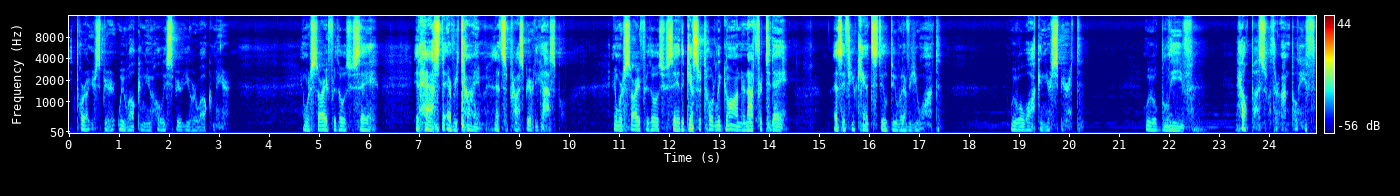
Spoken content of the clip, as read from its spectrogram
You'd pour out your spirit. We welcome you. Holy Spirit, you are welcome here. And we're sorry for those who say it has to every time. That's the prosperity gospel. And we're sorry for those who say the gifts are totally gone, they're not for today, as if you can't still do whatever you want we will walk in your spirit. We will believe. Help us with our unbelief.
